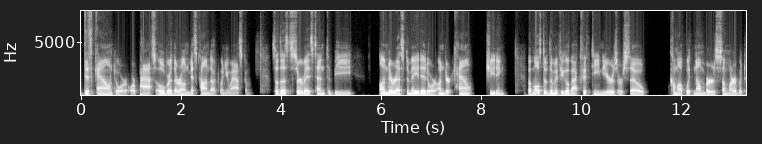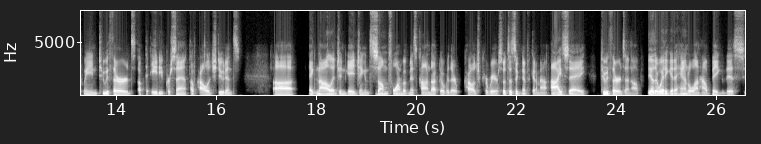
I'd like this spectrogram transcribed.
discount or or pass over their own misconduct when you ask them. So those surveys tend to be underestimated or undercount cheating. But most of them, if you go back 15 years or so, come up with numbers somewhere between two thirds up to 80% of college students uh, acknowledge engaging in some form of misconduct over their college career. So it's a significant amount. I say two thirds and up. The other way to get a handle on how big this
